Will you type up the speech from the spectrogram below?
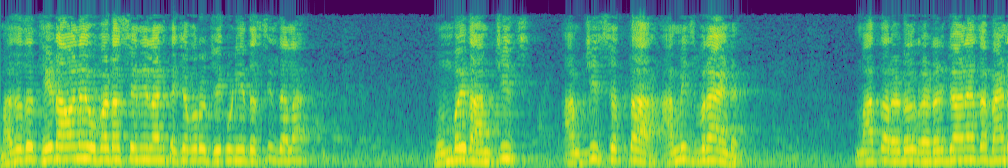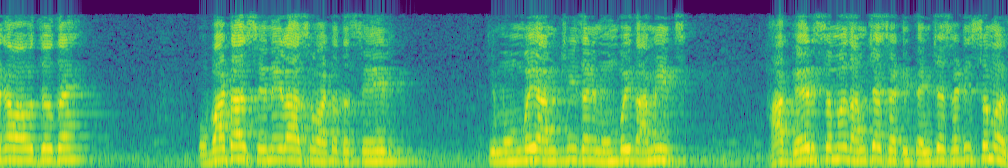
माझं तर थेट आव्हान आहे उबाटा सेनेला आणि त्याच्याबरोबर जे कोणी येत असतील त्याला. मुंबईत आमचीच आमचीच सत्ता आम्हीच ब्रँड. मग आता रड रडगाण्याचा बँड का वाजवत आहे उबाटा सेनेला असं वाटत असेल की मुंबई आमचीच आणि मुंबईत आम्हीच हा गैरसमज आमच्यासाठी त्यांच्यासाठी समज.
